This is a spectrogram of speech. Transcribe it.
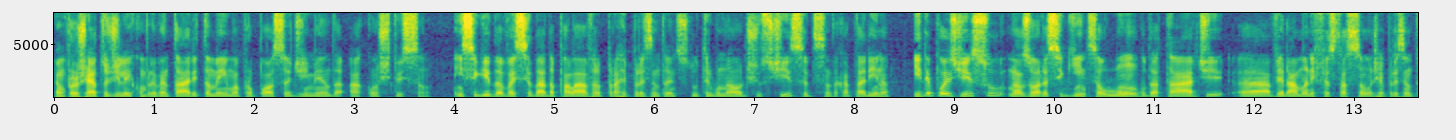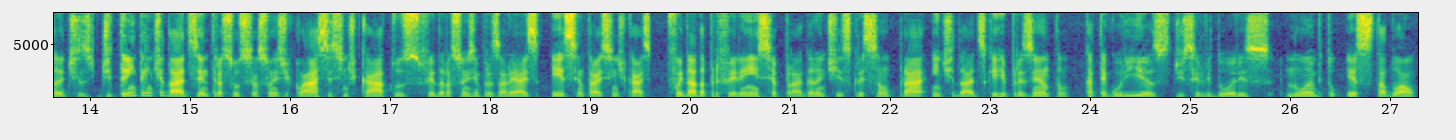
É um projeto de lei complementar e também uma proposta de emenda à Constituição. Em seguida, vai ser dada a palavra para representantes do Tribunal de Justiça de Santa Catarina. E depois disso, nas horas seguintes, ao longo da tarde, uh, haverá manifestação de representantes de 30 entidades, entre associações de classe, sindicatos, federações empresariais e centrais sindicais. Foi dada preferência para garantir inscrição para entidades que representam categorias de servidores no âmbito estadual.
